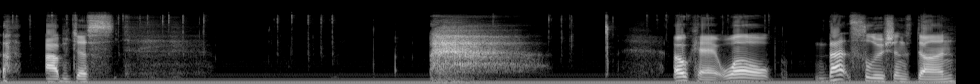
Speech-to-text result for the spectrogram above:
I'm just... okay, well, that solution's done.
